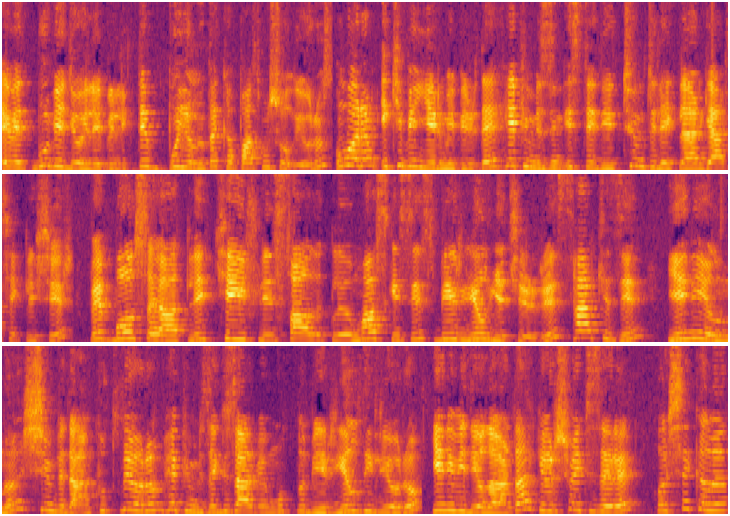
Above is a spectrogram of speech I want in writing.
Evet bu video ile birlikte bu yılı da kapatmış oluyoruz. Umarım 2021'de hepimizin istediği tüm dilekler gerçekleşir ve bol seyahatli, keyifli, sağlıklı, maskesiz bir yıl geçiririz. Herkesin Yeni yılını şimdiden kutluyorum. Hepimize güzel ve mutlu bir yıl diliyorum. Yeni videolarda görüşmek üzere. Hoşçakalın.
